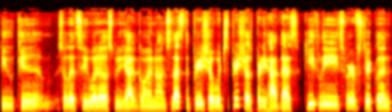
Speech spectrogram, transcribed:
to come. So let's see what else we got going on. So that's the pre-show, which the pre-show is pretty hot. That's Keith Lee, Swerve Strickland.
